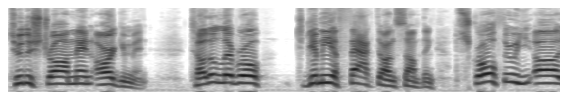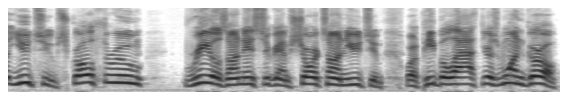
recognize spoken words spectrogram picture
to the straw man argument. Tell the liberal, to give me a fact on something. Scroll through uh, YouTube, scroll through reels on Instagram, shorts on YouTube, where people ask, there's one girl,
